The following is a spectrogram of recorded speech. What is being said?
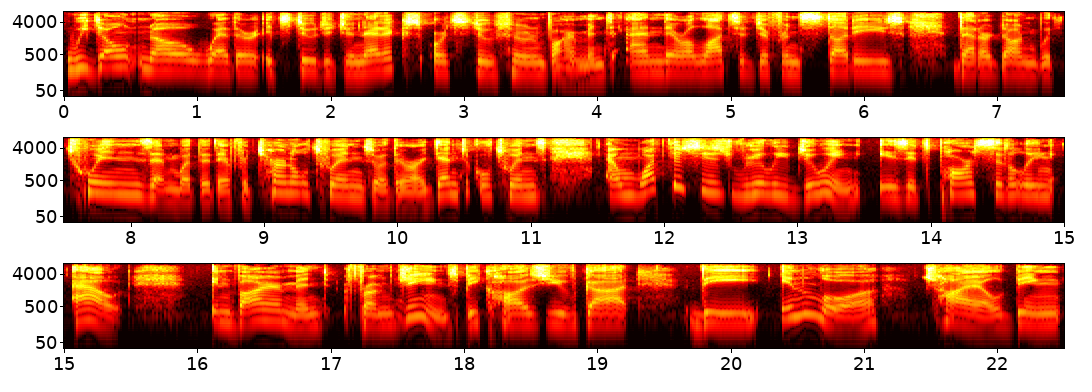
we don't know whether it's due to genetics or it's due to environment. And there are lots of different studies that are done with twins and whether they're fraternal twins or they're identical twins. And what this is really doing is it's parceling out environment from genes because you've got the in law child being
